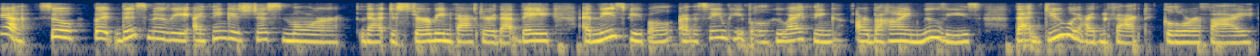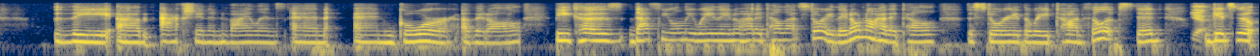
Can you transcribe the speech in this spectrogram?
Yeah. So, but this movie, I think, is just more that disturbing factor that they and these people are the same people who I think are behind movies that do, in fact, glorify the um, action and violence and and gore of it all because that's the only way they know how to tell that story. They don't know how to tell the story the way Todd Phillips did. Yeah, gets to,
